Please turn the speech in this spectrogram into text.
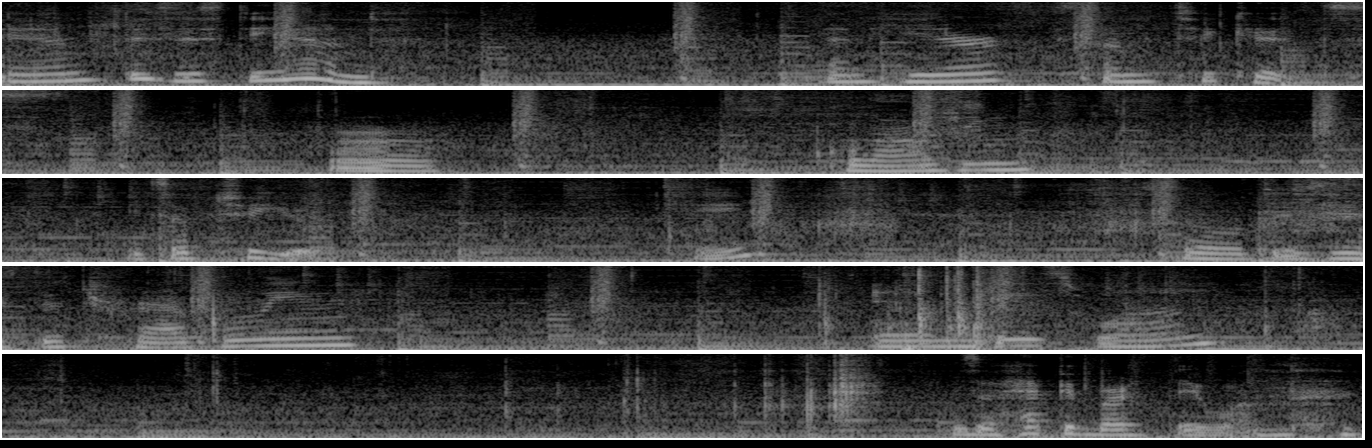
And this is the end and here some tickets for collaging it's up to you. Okay. So this is the traveling. And this one is a happy birthday one.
